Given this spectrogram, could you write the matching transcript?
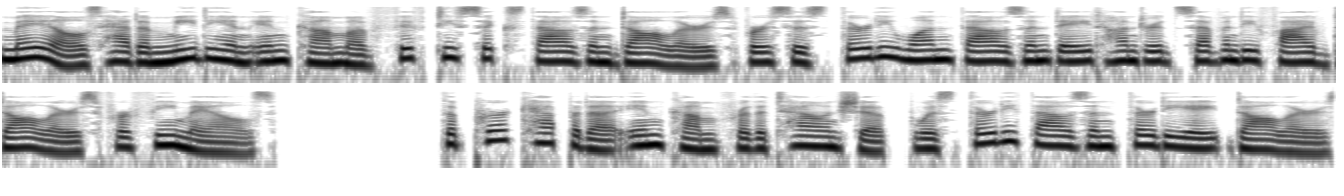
Males had a median income of $56,000 versus $31,875 for females. The per capita income for the township was $30,038.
